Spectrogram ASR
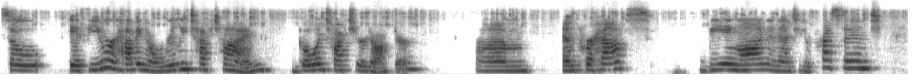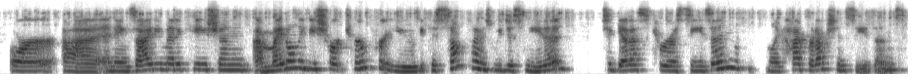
So if you are having a really tough time, go and talk to your doctor. Um, and perhaps being on an antidepressant or uh, an anxiety medication uh, might only be short term for you because sometimes we just need it to get us through a season, like high production seasons,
